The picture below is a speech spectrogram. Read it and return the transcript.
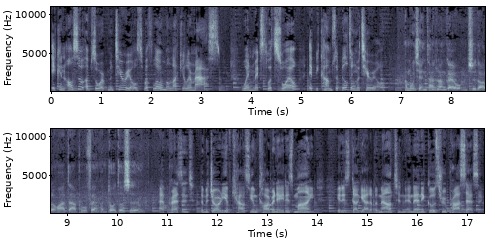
it can also absorb materials with low molecular mass. When mixed with soil, it becomes a building material. At present, the majority of calcium carbonate is mined. It is dug out of a mountain and then it goes through processing.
